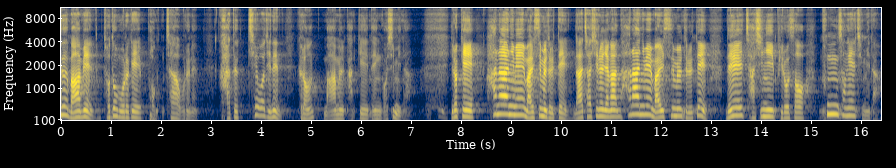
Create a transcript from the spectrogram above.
마음에 저도 모르게 벅차오르는 가득 채워지는 그런 마음을 갖게 된 것입니다. 이렇게 하나님의 말씀을 들을 때, 나 자신을 향한 하나님의 말씀을 들을 때, 내 자신이 비로소 풍성해집니다.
